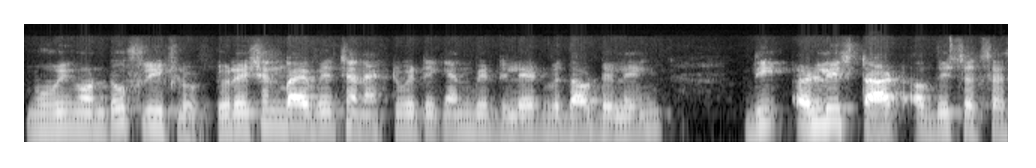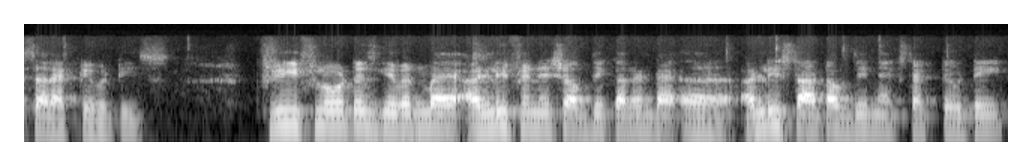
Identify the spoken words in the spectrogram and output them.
Moving on to free float, duration by which an activity can be delayed without delaying the early start of the successor activities. Free float is given by early finish of the current, uh, early start of the next activity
